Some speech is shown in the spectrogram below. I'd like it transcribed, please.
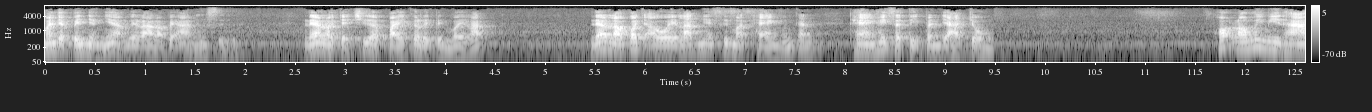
มันจะเป็นอย่างเนี้ย เวลาเราไปอ่านหนังสือ แล้วเราจะเชื่อไปก็เลยเป็นไวรัส แล้วเราก็จะเอาไวรัสเนี่ยขึ้นมาแทงเหมือนกัน แทงให้สติปัญญาจม เพราะเราไม่มีทาง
